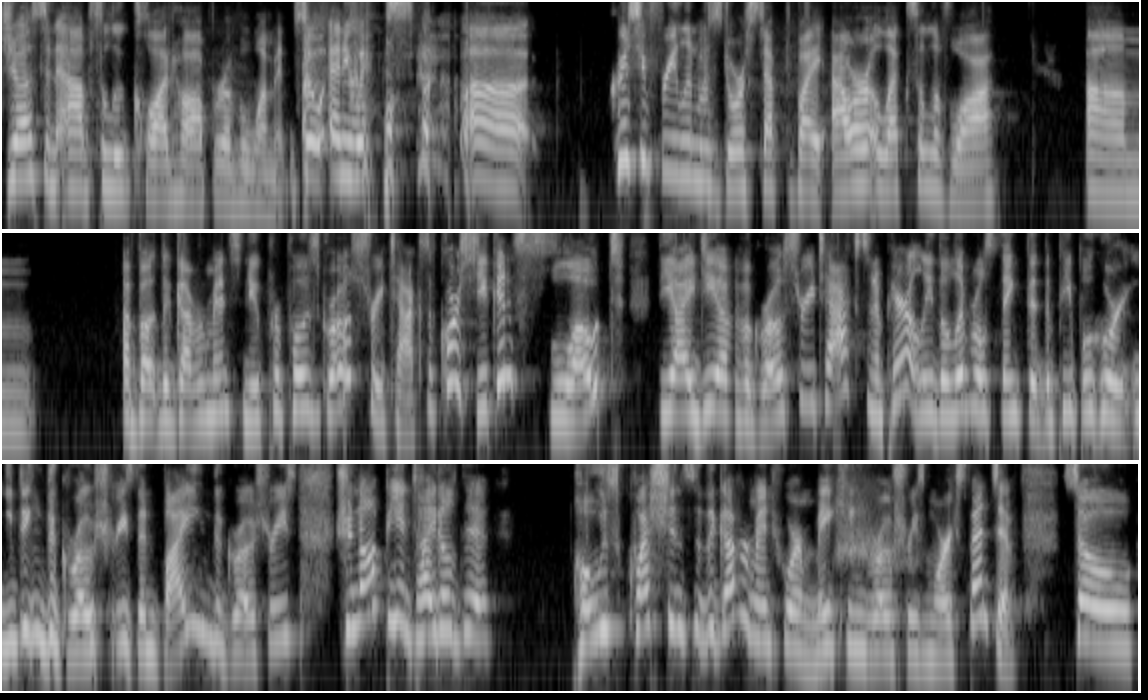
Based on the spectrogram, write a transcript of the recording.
just an absolute clodhopper of a woman. So anyways, uh Chrissy Freeland was doorstepped by our Alexa Lavoie um about the government's new proposed grocery tax. Of course, you can float the idea of a grocery tax and apparently the liberals think that the people who are eating the groceries and buying the groceries should not be entitled to pose questions to the government who are making groceries more expensive. So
